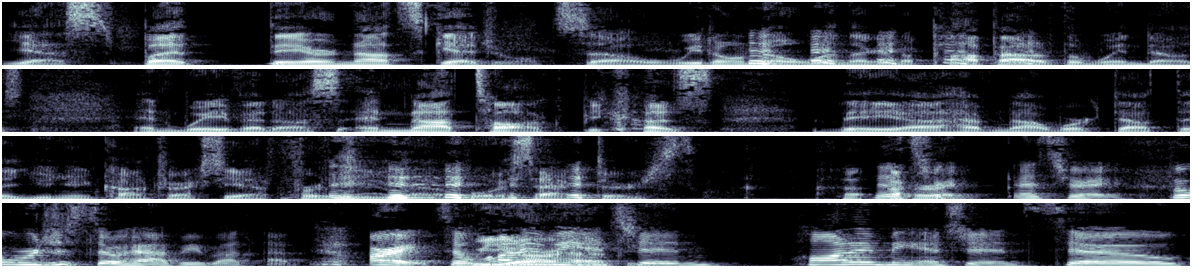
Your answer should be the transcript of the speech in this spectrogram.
yes, but they are not scheduled, so we don't know when they're going to pop out of the windows and wave at us and not talk because they uh, have not worked out the union contracts yet for the uh, voice actors. That's right. That's right. But we're just so happy about that. All right, so We Haunted Mansion. happy. Haunted Mansion. So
